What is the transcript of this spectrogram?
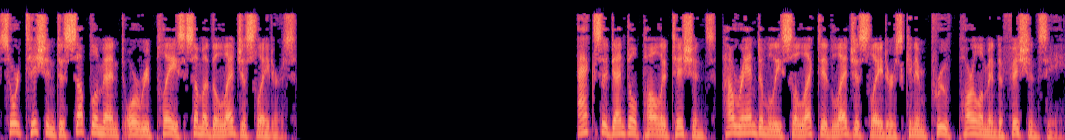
Sortition to supplement or replace some of the legislators. Accidental politicians, how randomly selected legislators can improve parliament efficiency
